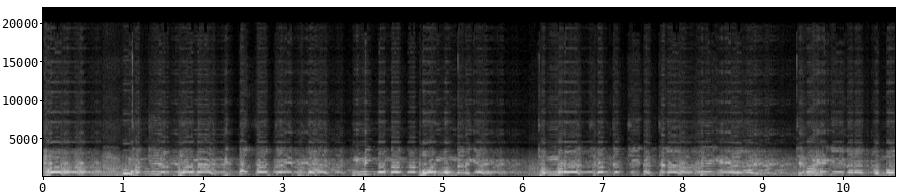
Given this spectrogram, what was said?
하나, 장기요양 보험의 위탁 사업자에 불과한 국민건강보험공단에게 정부나 지방자치단체가 수행해야 할 재무 회계에 관한 업무와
